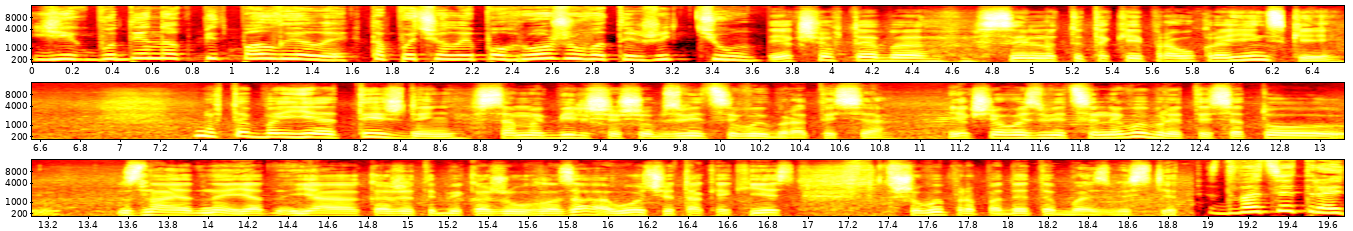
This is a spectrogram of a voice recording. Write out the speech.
Їх будинок підпалили та почали погрожувати життю. Якщо в тебе сильно ти такий проукраїнський, ну в тебе є тиждень саме більше, щоб звідси вибратися. Якщо ви звідси не виберетеся, то знай одне, я, я каже, тобі кажу в глаза, в очі, так як є, що ви пропадете безвісті. З 23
